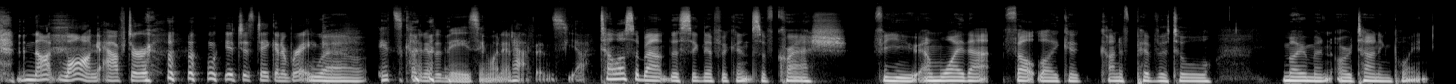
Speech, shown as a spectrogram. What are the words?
not long after we had just taken a break. Wow. It's kind of amazing when it happens. Yeah. Tell us about the significance of Crash for you and why that felt like a kind of pivotal moment or a turning point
